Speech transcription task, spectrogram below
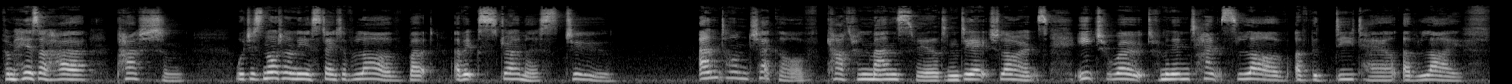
from his or her passion, which is not only a state of love but of extremis too. Anton Chekhov, Katherine Mansfield, and D.H. Lawrence each wrote from an intense love of the detail of life,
